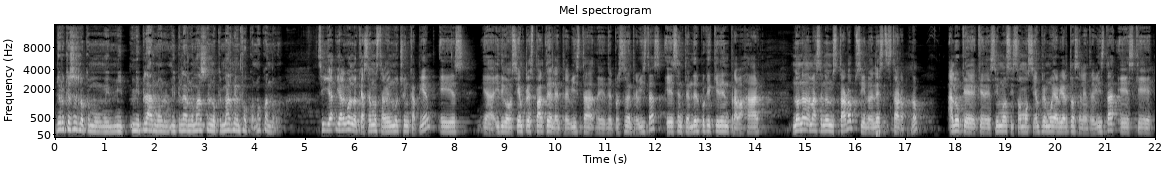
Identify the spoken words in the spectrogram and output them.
Yo creo que eso es lo como mi, mi, mi pilar, ¿no? Mi pilar, lo más en lo que más me enfoco, ¿no? Cuando... Sí, y, algo en lo que hacemos también mucho hincapié es, y digo, siempre es parte de la entrevista, del proceso de entrevistas, es entender por qué quieren trabajar no nada más en un startup, sino en este startup, ¿no? algo que, que, decimos y somos siempre muy abiertos en la entrevista es que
